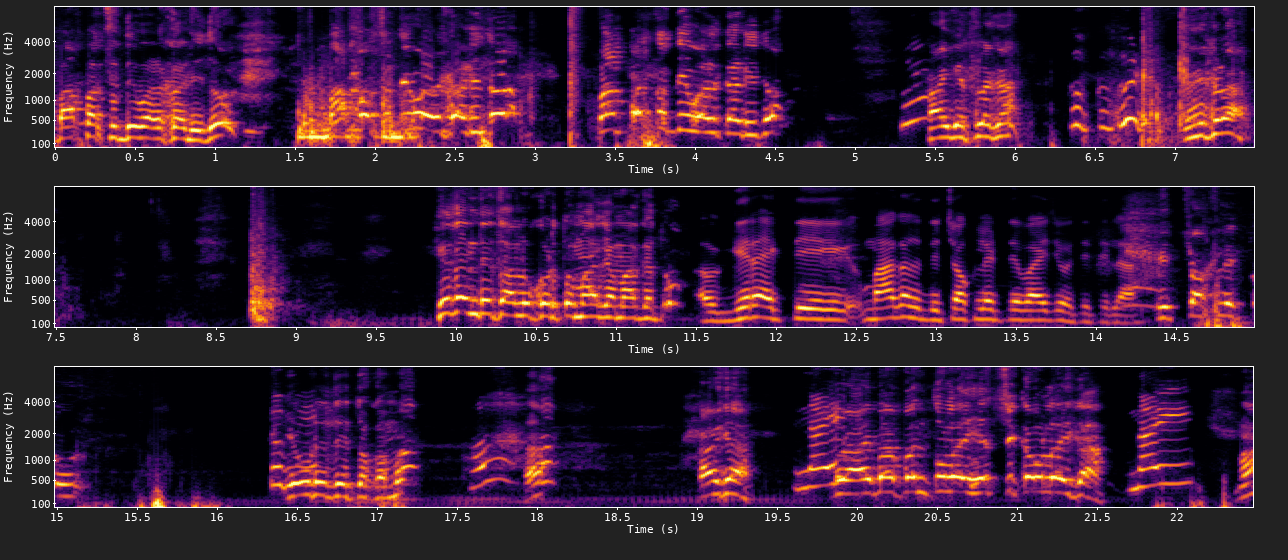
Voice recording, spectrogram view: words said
बापाचं दिवाळ काढितो. बापाचं दिवाळ काढितो. बापाचं दिवाळ काढितो. काय घेतलं का? इकडं. हे धंदे चालू करतो माझ्या मागे तू. गिरायक ती मागत होती चॉकलेट ते पाहिजे होती तिला. हे चॉकलेट तू एवढं देतो का मग? हा? काय का नाही. आई बापान तुला हेच शिकवलंय का? नाही. हा?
